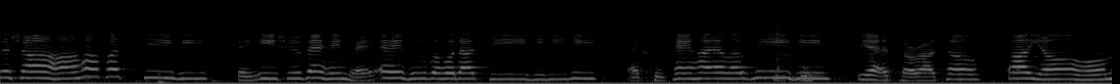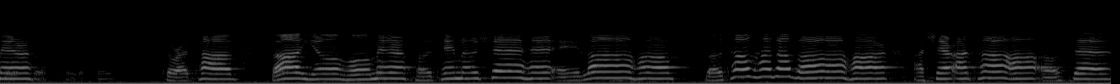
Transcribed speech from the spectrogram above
v'shafat tihi ben ishu ve'en re'ehu v'hodatihi et chukei ha'elohim v'et torato v'yomer Toratav v'yomer chotem Moshe elahav. Lo tov hadavar asher ata oseh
